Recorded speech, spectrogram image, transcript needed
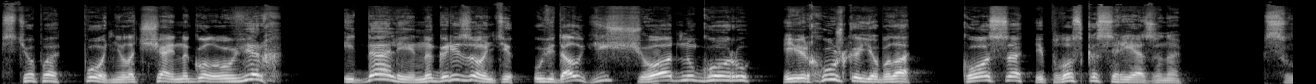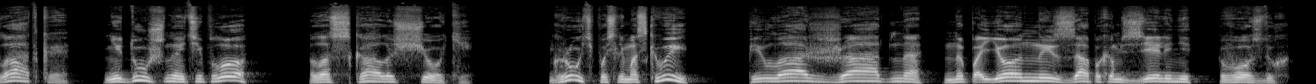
Степа поднял отчаянно голову вверх и далее на горизонте увидал еще одну гору, и верхушка ее была косо и плоско срезана. Сладкое, недушное тепло ласкало щеки. Грудь после Москвы пила жадно, напоенный запахом зелени воздух.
